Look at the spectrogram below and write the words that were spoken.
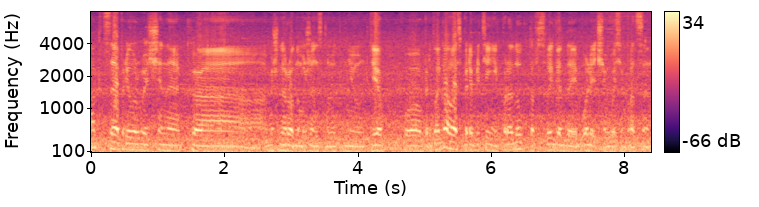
акция, приуроченная к э, Международному женскому дню, где э, предлагалось приобретение их продуктов с выгодой более чем 8%.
